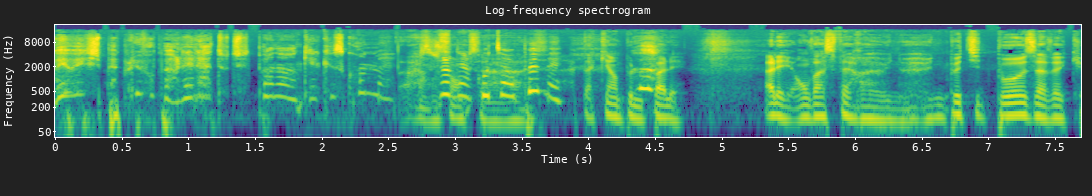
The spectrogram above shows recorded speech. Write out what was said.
Oui, oui, je ne peux plus vous parler là tout de suite pendant quelques secondes, mais ah, je viens d'écouter un peu, mais... Attaquer un peu le palais. Allez, on va se faire euh, une, petite pause avec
